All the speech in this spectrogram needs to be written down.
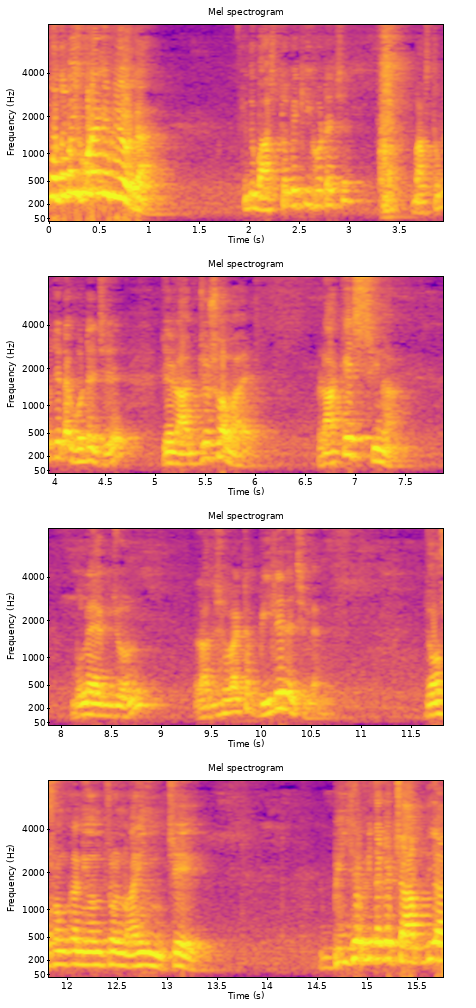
প্রথমেই করে নিবি ওটা। কিন্তু বাস্তবে কি ঘটেছে? বাস্তবে যেটা ঘটেছে, যে রাজ্যসভায় রাকেশ সিনহা বলে একজন রাজ্যসভায় একটা বিল এনেছিলেন, জনসংখ্যা নিয়ন্ত্রণ আইন চেয়ে। বিজেপি তাকে চাপ দিয়ে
